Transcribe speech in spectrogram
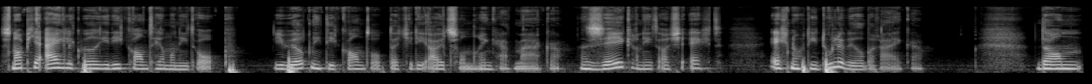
Snap je, eigenlijk wil je die kant helemaal niet op. Je wilt niet die kant op dat je die uitzondering gaat maken. En zeker niet als je echt, echt nog die doelen wil bereiken. Dan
